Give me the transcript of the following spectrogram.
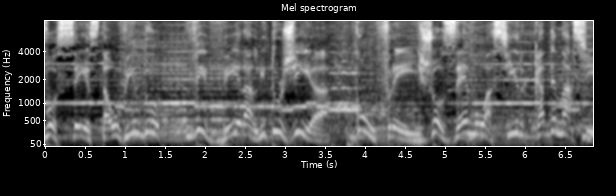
Você está ouvindo Viver a Liturgia com Frei José Moacir Cadenassi.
